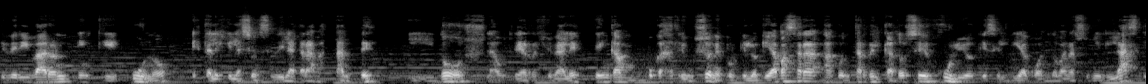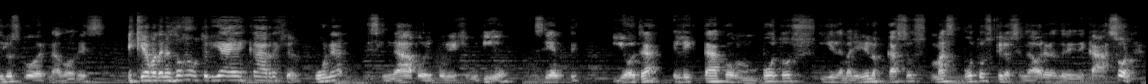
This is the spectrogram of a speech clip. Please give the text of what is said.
que derivaron en que, uno, esta legislación se dilatará bastante, y dos, las autoridades regionales tengan pocas atribuciones, porque lo que va a pasar a, a contar del 14 de julio, que es el día cuando van a asumir las y los gobernadores, es que vamos a tener dos autoridades en cada región. Una designada por el Poder Ejecutivo, presidente, y otra electa con votos y en la mayoría de los casos más votos que los senadores de, de cada zona.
